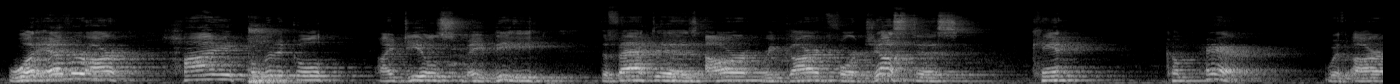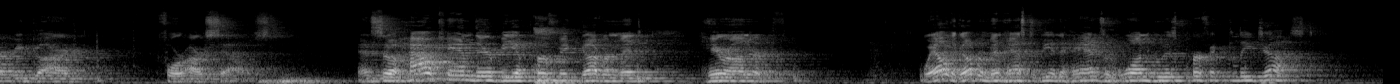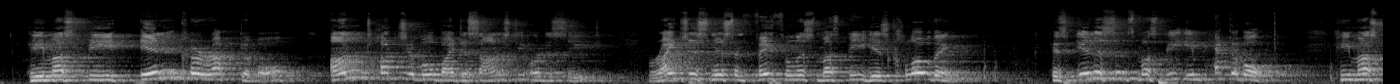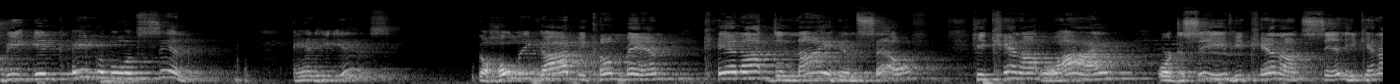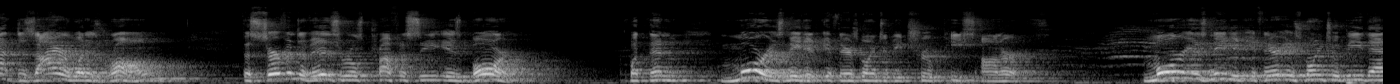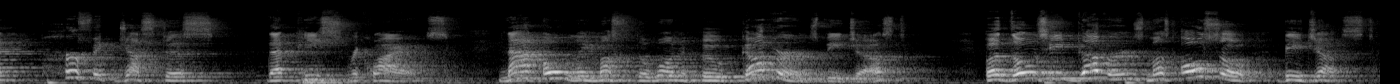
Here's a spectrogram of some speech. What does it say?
Whatever our high political ideals may be, the fact is, our regard for justice can't compare with our regard for ourselves. And so, how can there be a perfect government here on earth? Well, the government has to be in the hands of one who is perfectly just. He must be incorruptible, untouchable by dishonesty or deceit. Righteousness and faithfulness must be his clothing. His innocence must be impeccable. He must be incapable of sin. And he is. The holy God become man cannot deny himself. He cannot lie or deceive. He cannot sin. He cannot desire what is wrong. The servant of Israel's prophecy is born. But then more is needed if there's going to be true peace on earth. More is needed if there is going to be that perfect justice that peace requires. Not only must the one who governs be just, but those he governs must also be just.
